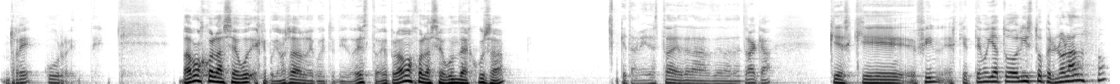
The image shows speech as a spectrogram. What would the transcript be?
recurrente. Vamos con la segunda, es que podríamos haberle contenido esto, ¿eh? pero vamos con la segunda excusa, que también está de las de, la de Traca, que es que, en fin, es que tengo ya todo listo, pero no lanzo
